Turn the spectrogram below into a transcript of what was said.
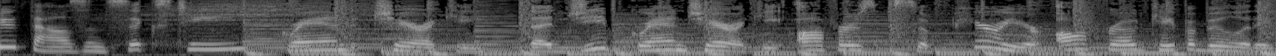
2016 Grand Cherokee. The Jeep Grand Cherokee offers superior off-road capability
